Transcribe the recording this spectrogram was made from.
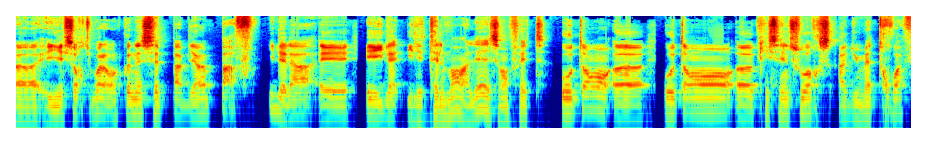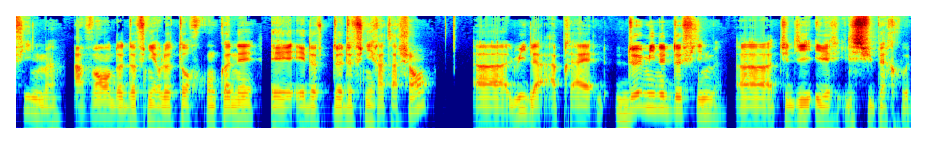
euh, il est sorti, voilà, on le connaissait pas bien, paf, il est là et et il a, il est tellement à l'aise en fait. Autant euh, autant euh, Chris Hemsworth a dû mettre trois films avant de devenir le Thor qu'on connaît et, et de, de devenir attachant. Euh, lui, a, après deux minutes de film, euh, tu dis, il est, il est super cool.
